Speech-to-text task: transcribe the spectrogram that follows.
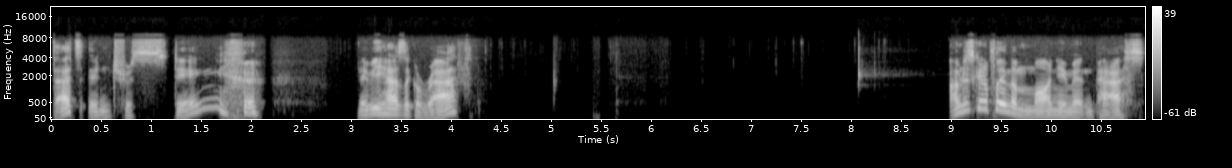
That's interesting. Maybe he has like a wrath? I'm just going to play the Monument and pass.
